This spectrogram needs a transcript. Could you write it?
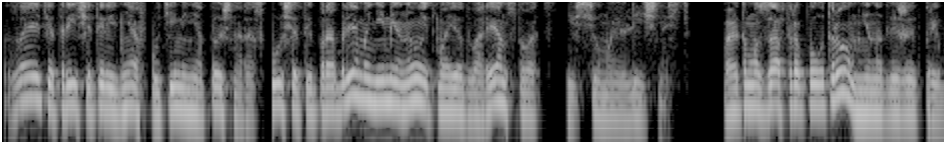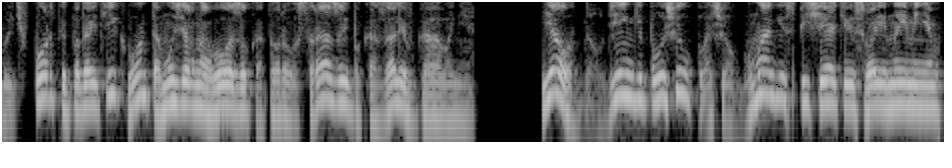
за эти три-четыре дня в пути меня точно раскусят, и проблемы не минуют мое дворянство и всю мою личность. Поэтому завтра поутру мне надлежит прибыть в порт и подойти к вон тому зерновозу, которого сразу и показали в гавани. Я отдал деньги, получил клочок бумаги с печатью и своим именем,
